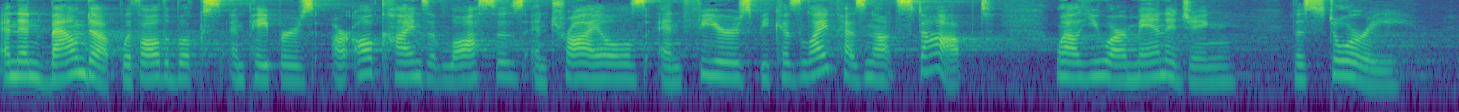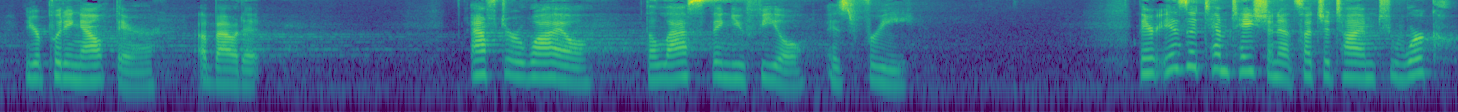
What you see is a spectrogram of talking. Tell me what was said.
And then, bound up with all the books and papers, are all kinds of losses and trials and fears because life has not stopped while you are managing the story you're putting out there about it. After a while, the last thing you feel is free. There is a temptation at such a time to work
